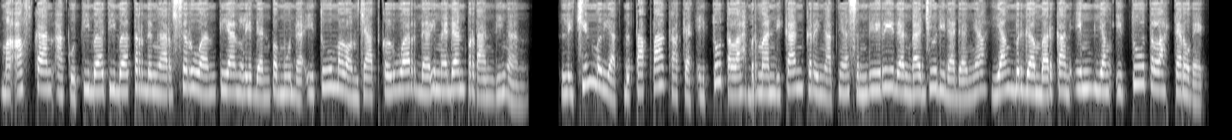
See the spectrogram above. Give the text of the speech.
maafkan aku tiba-tiba terdengar seruan Tian Li dan pemuda itu meloncat keluar dari medan pertandingan. Licin melihat betapa kakek itu telah bermandikan keringatnya sendiri dan baju di dadanya yang bergambarkan im yang itu telah terobek.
